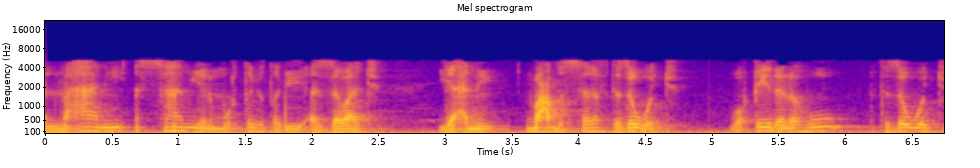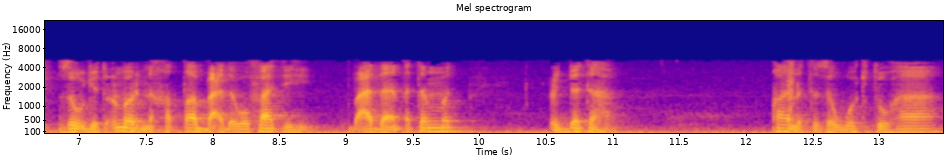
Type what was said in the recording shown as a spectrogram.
المعاني السامية المرتبطة بالزواج. يعني بعض السلف تزوج وقيل له تزوج زوجة عمر بن الخطاب بعد وفاته بعد أن أتمت عدتها. قال تزوجتها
